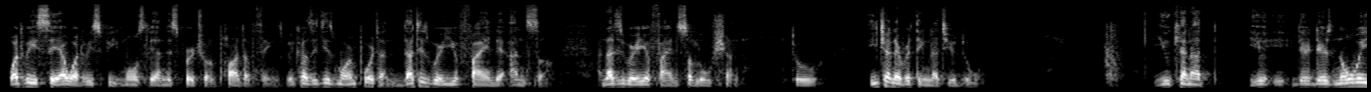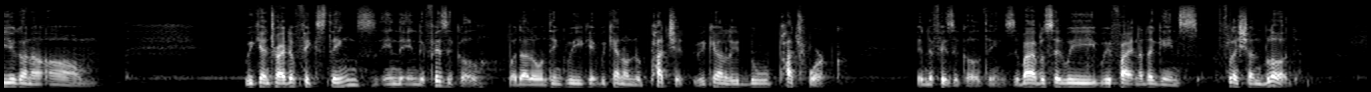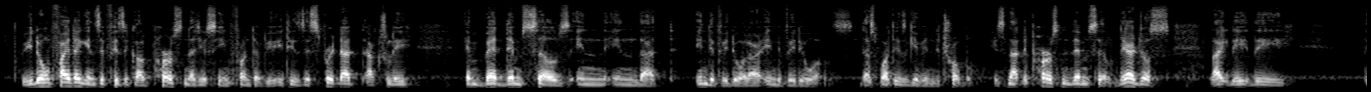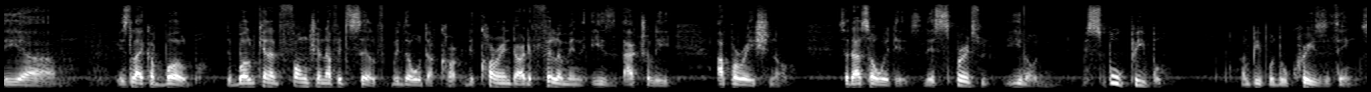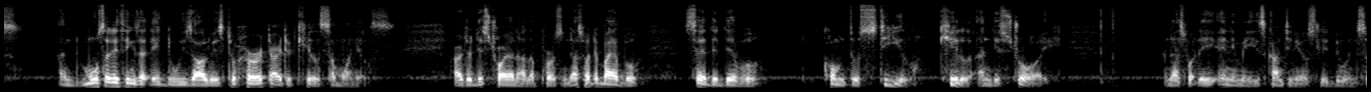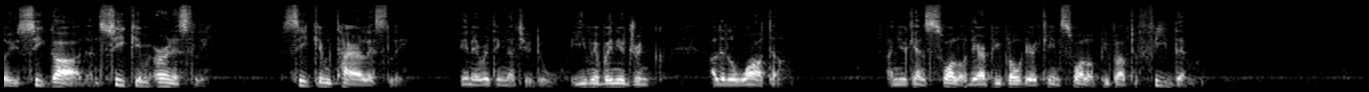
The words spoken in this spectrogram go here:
what we say or what we speak mostly on the spiritual part of things because it is more important. That is where you find the answer, and that is where you find solution to each and everything that you do. You cannot you there, there's no way you're gonna um we can try to fix things in the, in the physical but i don't think we can, we can only patch it we can only do patchwork in the physical things the bible said we we fight not against flesh and blood we don't fight against a physical person that you see in front of you it is the spirit that actually embed themselves in in that individual or individuals. That's what is giving the trouble. It's not the person themselves. They're just like the the the uh, it's like a bulb. The bulb cannot function of itself without a the current or the filament is actually operational. So that's how it is. The spirits, you know, spook people, and people do crazy things. And most of the things that they do is always to hurt or to kill someone else, or to destroy another person. That's what the Bible said. The devil come to steal, kill, and destroy. And that's what the enemy is continuously doing. So you seek God and seek Him earnestly, seek Him tirelessly in everything that you do. Even when you drink a little water and you can swallow, there are people out there can't swallow. People have to feed them.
